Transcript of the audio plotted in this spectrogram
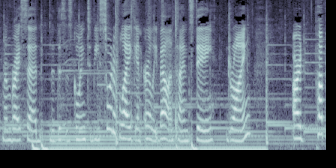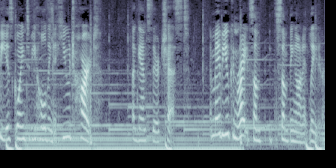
Remember I said that this is going to be sort of like an early Valentine's Day drawing. Our puppy is going to be holding a huge heart against their chest. And maybe you can write some, something on it later.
